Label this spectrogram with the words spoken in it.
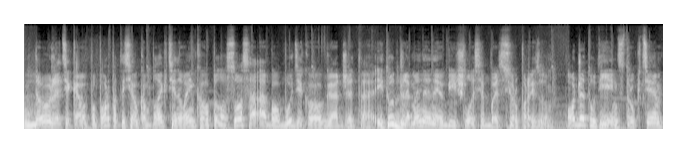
Дуже цікаво попорпатися у комплекті новенького пилососа або будь-якого гаджета. І тут для мене не обійшлося без сюрпризу. Отже, тут є інструкція,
